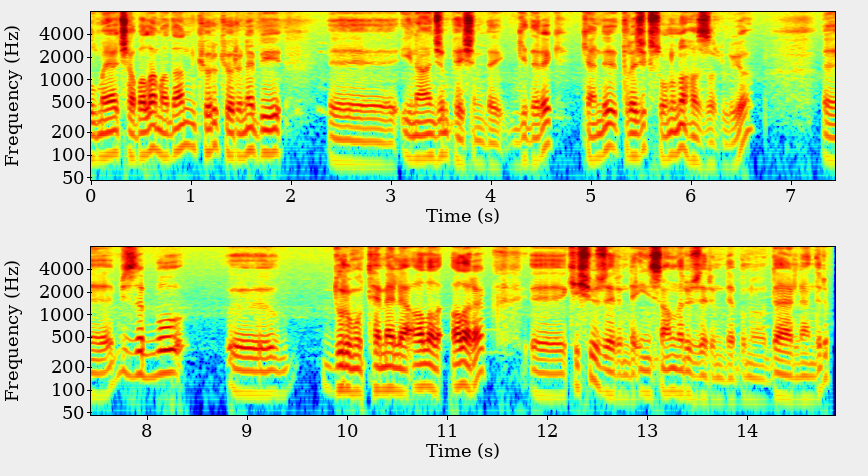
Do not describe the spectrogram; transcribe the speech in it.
bulmaya çabalamadan körü körüne bir e, inancın peşinde giderek kendi trajik sonunu hazırlıyor. E, biz de bu e, durumu temele ala- alarak e, kişi üzerinde, insanlar üzerinde bunu değerlendirip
